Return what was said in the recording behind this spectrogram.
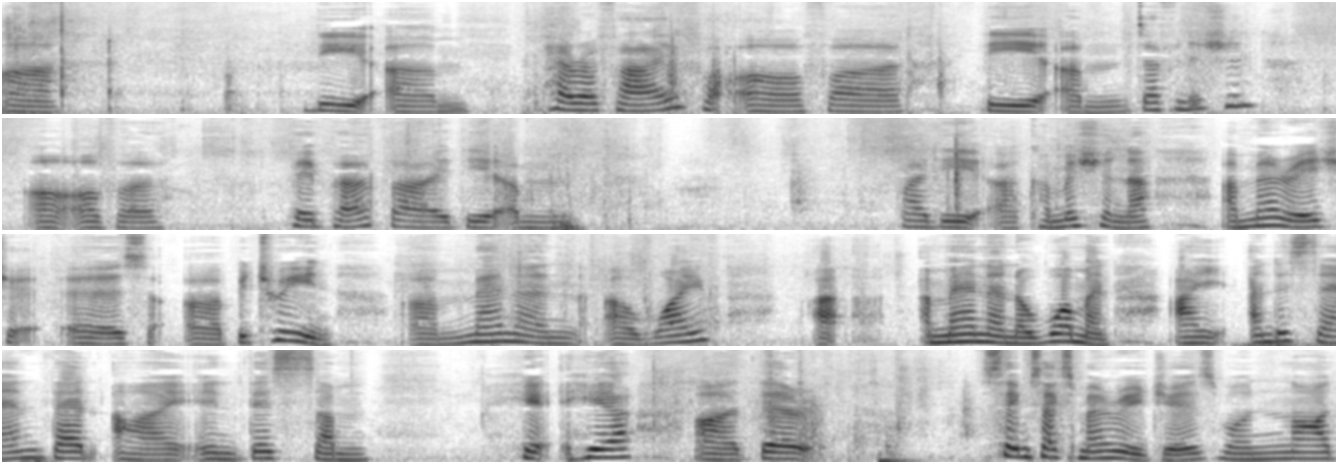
uh, the um, para 5 of uh, the um, definition uh, of a paper by the um, by the uh, commissioner, a marriage is uh, between a man and a wife, a man and a woman. I understand that uh, in this um, here, here uh, there same-sex marriages will not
